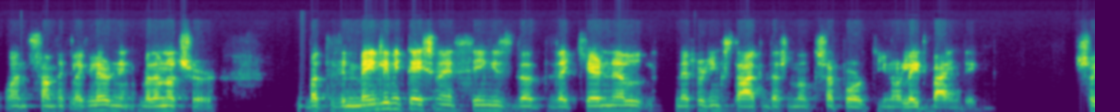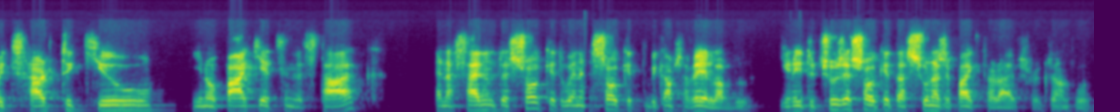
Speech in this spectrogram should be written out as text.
want something like learning, but I'm not sure. But the main limitation I think is that the kernel networking stack does not support, you know, late binding. So it's hard to queue, you know, packets in the stack and assign them to a socket when a socket becomes available. You need to choose a socket as soon as a packet arrives, for example.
